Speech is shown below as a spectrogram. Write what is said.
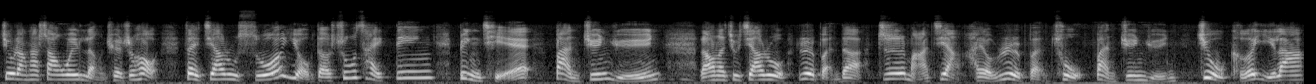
就让它稍微冷却之后，再加入所有的蔬菜丁，并且拌均匀。然后呢，就加入日本的芝麻酱，还有日本醋，拌均匀就可以啦。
